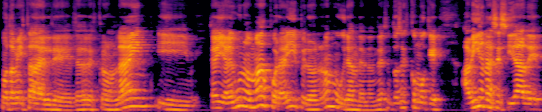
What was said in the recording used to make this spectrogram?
bueno, también está el de, de Elder Scrolls Online. Y hay alguno más por ahí, pero no es muy grande, ¿entendés? Entonces, como que había necesidad de.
